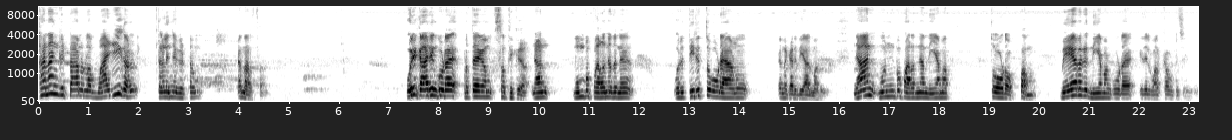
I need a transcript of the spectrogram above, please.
ധനം കിട്ടാനുള്ള വഴികൾ തെളിഞ്ഞു കിട്ടും എന്നർത്ഥം. ഒരു കാര്യം കൂടെ പ്രത്യേകം ശ്രദ്ധിക്കുക. ഞാൻ മുമ്പ് പറഞ്ഞതിന് ഒരു തിരുത്തുകൂടെയാണ് എന്ന് കരുതിയാൽ മതി. ഞാൻ മുൻപ് പറഞ്ഞ നിയമത്തോടൊപ്പം വേറൊരു നിയമം കൂടെ ഇതിൽ വർക്കൗട്ട് ചെയ്തു.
